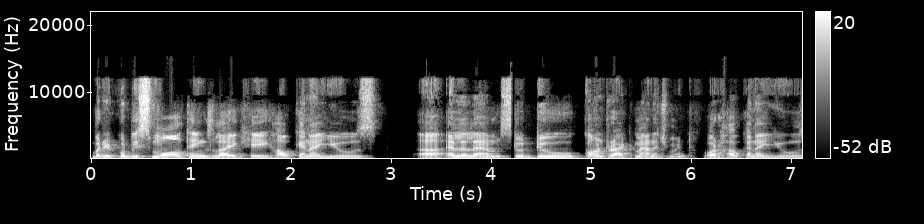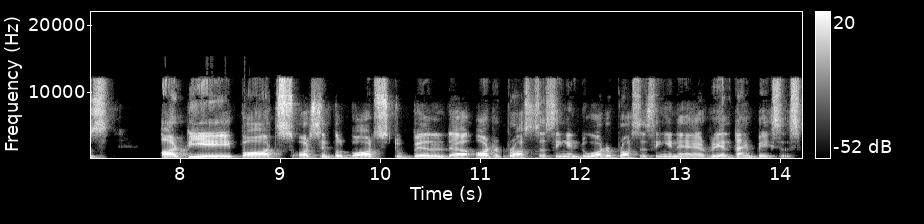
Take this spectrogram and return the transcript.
But it could be small things like hey how can i use uh, LLMs to do contract management? Or how can I use RPA bots or simple bots to build uh, order processing and do order processing in a real time basis?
